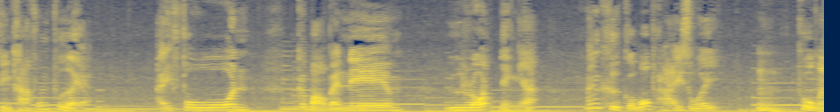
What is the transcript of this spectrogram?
สินค้าฟุ่มเฟือยอะไอโฟนกระเป๋าแบรนด์เนม รถอย่างเงี้ยนั่นคือ global price เว้ยอืมถูกไหม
